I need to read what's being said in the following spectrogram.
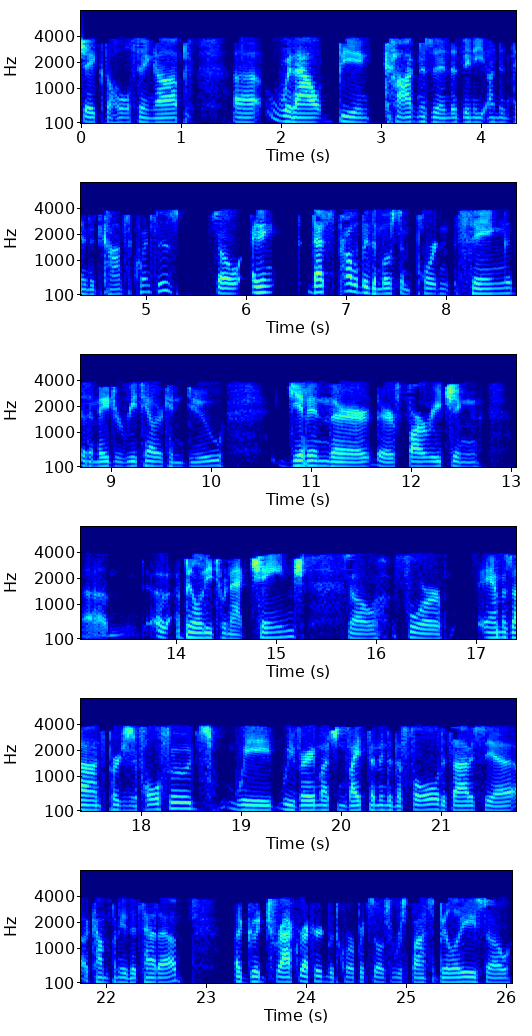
shake the whole thing up uh, without being cognizant of any unintended consequences. So I think that's probably the most important thing that a major retailer can do, given their their far-reaching um, ability to enact change. So for Amazon's purchase of Whole Foods, we we very much invite them into the fold. It's obviously a, a company that's had a a good track record with corporate social responsibility. So,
